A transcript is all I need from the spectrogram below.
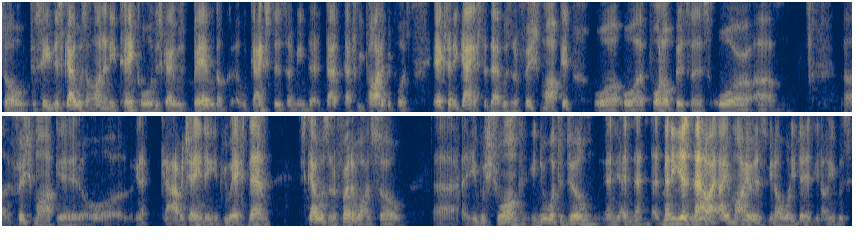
So to say this guy was on any take or this guy was bad with, the, with gangsters, I mean that, that that's retarded because ex any gangster that was in a fish market or or porno business or um, fish market or you know, garbage anything. If you ask them, this guy wasn't a friend of ours. So uh, he was strong. He knew what to do, and, and many years now, I, I admire his you know what he did. You know he was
